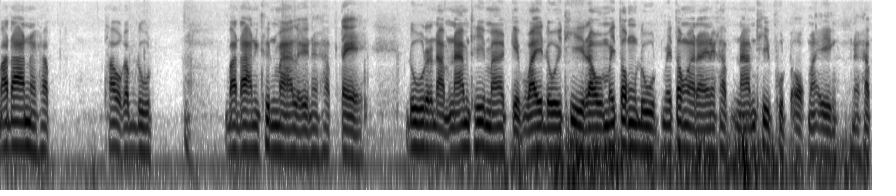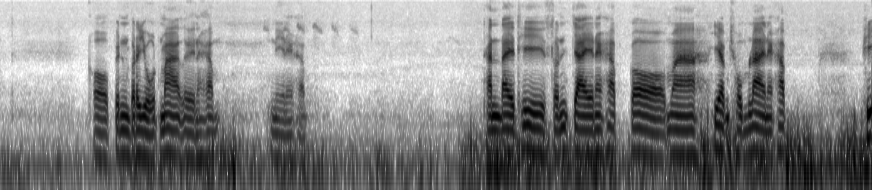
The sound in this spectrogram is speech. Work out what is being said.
บาดาลนะครับ เท่ากับดูดบาดาลขึ้นมาเลยนะครับ แต่ ดูระดับน้ำที่มาเก็บไว้โดยที่เราไม่ต้องดูดไม่ต้องอะไรนะครับ น้ำที่ผุดออกมาเองนะครับ ก็เป็นประโยชน์มากเลยนะครับ นี่นะครับ ท่านใดที่สนใจนะครับ ก็มาเยี่ยมชมได้นะครับ พิ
